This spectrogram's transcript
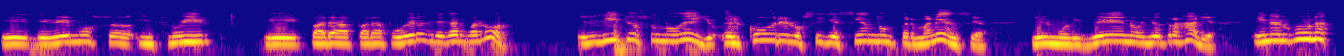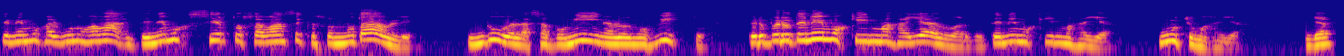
eh, debemos influir para, para poder agregar valor. El litio es uno de ellos, el cobre lo sigue siendo en permanencia, y el molibdeno y otras áreas. En algunas tenemos algunos avances, tenemos ciertos avances que son notables, sin duda, la saponina lo hemos visto, pero, pero tenemos que ir más allá, Eduardo, tenemos que ir más allá, mucho más allá. ¿ya?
